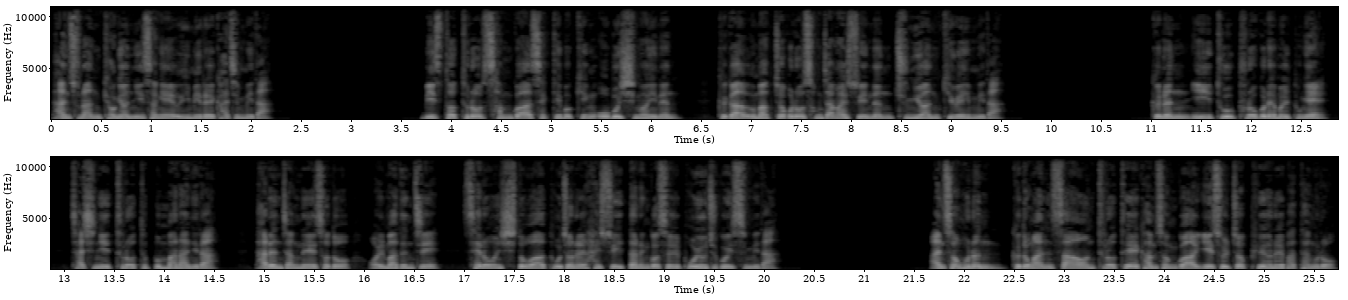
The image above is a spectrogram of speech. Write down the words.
단순한 경연 이상의 의미를 가집니다. 미스터 트롯 3과 색티브킹 오브 싱어이는 그가 음악적으로 성장할 수 있는 중요한 기회입니다. 그는 이 두 프로그램을 통해 자신이 트로트뿐만 아니라 다른 장르에서도 얼마든지 새로운 시도와 도전을 할 수 있다는 것을 보여주고 있습니다. 안성훈은 그동안 쌓아온 트로트의 감성과 예술적 표현을 바탕으로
